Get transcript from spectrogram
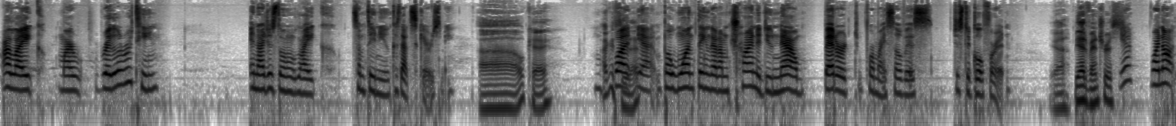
I like my regular routine and I just don't like something new cuz that scares me. uh, okay, I can see But that. yeah, but one thing that I'm trying to do now better t- for myself is just to go for it. yeah, be adventurous. Yeah, why not?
